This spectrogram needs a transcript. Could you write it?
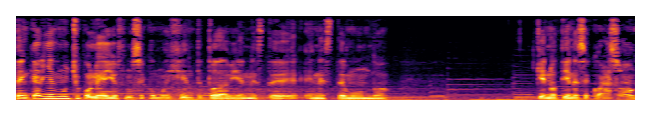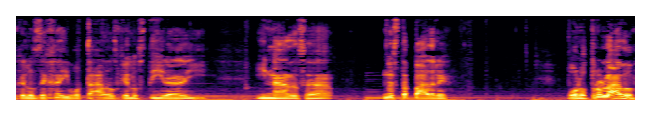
Te encariñas mucho con ellos. No sé cómo hay gente todavía en este, en este mundo que no tiene ese corazón, que los deja ahí botados, que los tira y, y nada, o sea, no está padre. Por otro lado,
